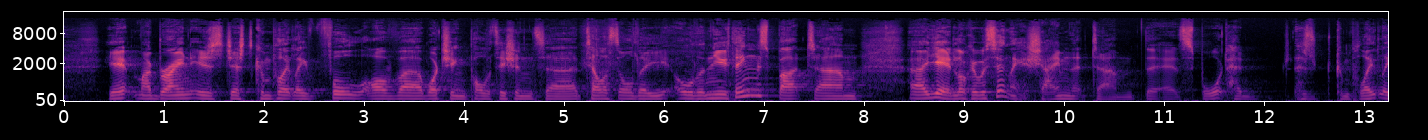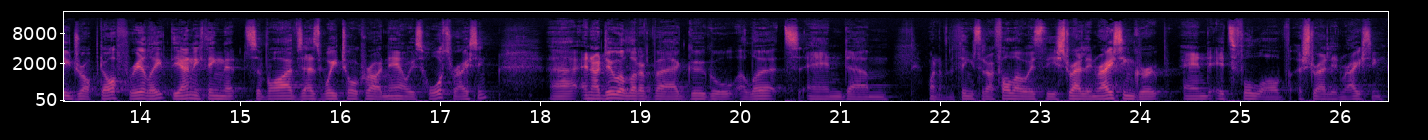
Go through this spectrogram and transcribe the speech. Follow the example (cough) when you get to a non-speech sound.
yeah, my brain is just completely full of uh, watching politicians uh, tell us all the all the new things. But um, uh, yeah, look, it was certainly a shame that um, the uh, sport had has completely dropped off. Really, the only thing that survives as we talk right now is horse racing. Uh, and I do a lot of uh, Google alerts, and um, one of the things that I follow is the Australian Racing Group, and it's full of Australian racing.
